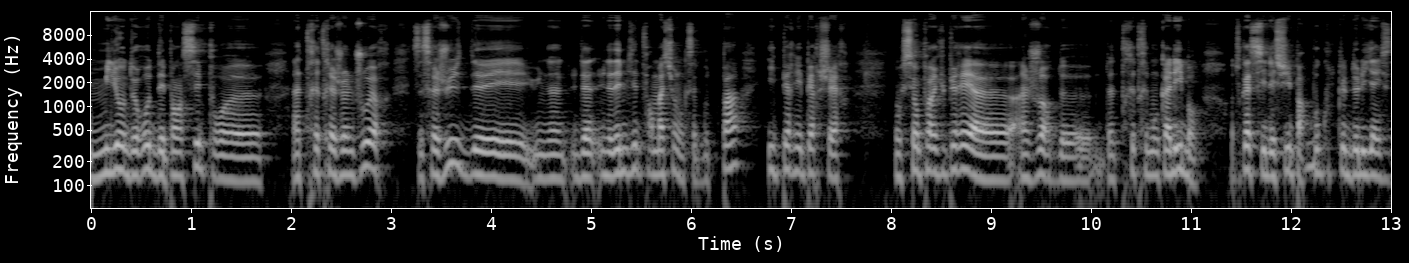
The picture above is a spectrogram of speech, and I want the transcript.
millions d'euros dépensés pour euh, un très très jeune joueur. Ce serait juste une, indemnité de formation, donc ça ne coûte pas hyper hyper cher. Donc si on peut récupérer euh, un joueur d'un très très bon calibre, en tout cas s'il est suivi par beaucoup de clubs de Ligue 1, etc.,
